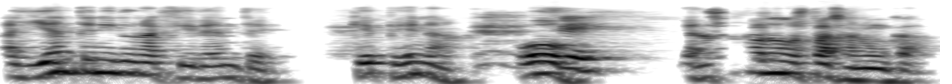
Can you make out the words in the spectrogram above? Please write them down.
allí han tenido un accidente, qué pena. Oh, a nosotros no nos pasa nunca.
